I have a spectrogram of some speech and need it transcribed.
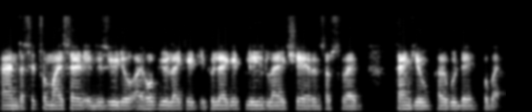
And that's it from my side in this video. I hope you like it. If you like it, please like, share, and subscribe. Thank you. Have a good day. Bye-bye.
